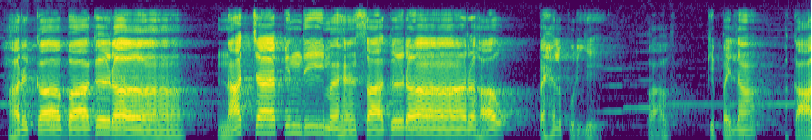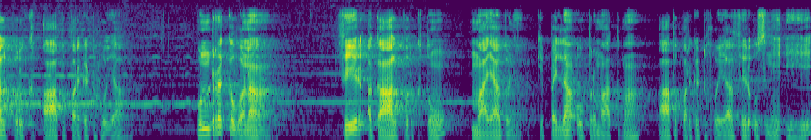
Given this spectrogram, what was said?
ਹਰ ਕਾ ਬਾਗਰਾ। ਨਾਚੈ ਪਿੰਦੀ ਮਹਿ ਸਾਗਰਾ, ਰਹਾਉ ਪਹਿਲ ਪੁਰੀਏ। ਭਾਵ ਕਿ ਪਹਿਲਾਂ ਅਕਾਲ ਪੁਰਖ ਆਪ ਪ੍ਰਗਟ ਹੋਇਆ। ਪੁੰਡਰਕ ਵਣਾ ਫਿਰ ਅਕਾਲ ਪੁਰਖ ਤੋਂ ਮਾਇਆ ਬਣੀ ਕਿ ਪਹਿਲਾਂ ਉਹ ਪ੍ਰਮਾਤਮਾ ਆਪ ਪ੍ਰਗਟ ਹੋਇਆ, ਫਿਰ ਉਸਨੇ ਇਹ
